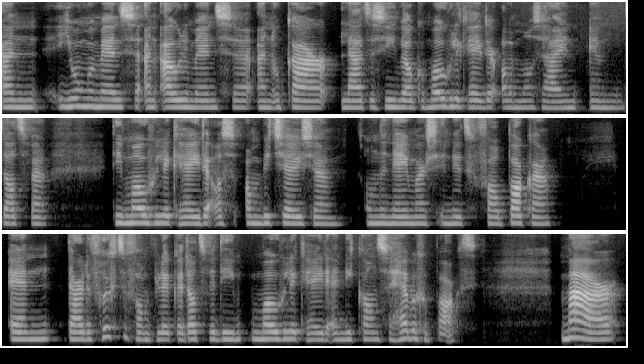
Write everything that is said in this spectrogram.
aan jonge mensen, aan oude mensen, aan elkaar laten zien welke mogelijkheden er allemaal zijn. En dat we die mogelijkheden als ambitieuze ondernemers in dit geval pakken. En daar de vruchten van plukken dat we die mogelijkheden en die kansen hebben gepakt. Maar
